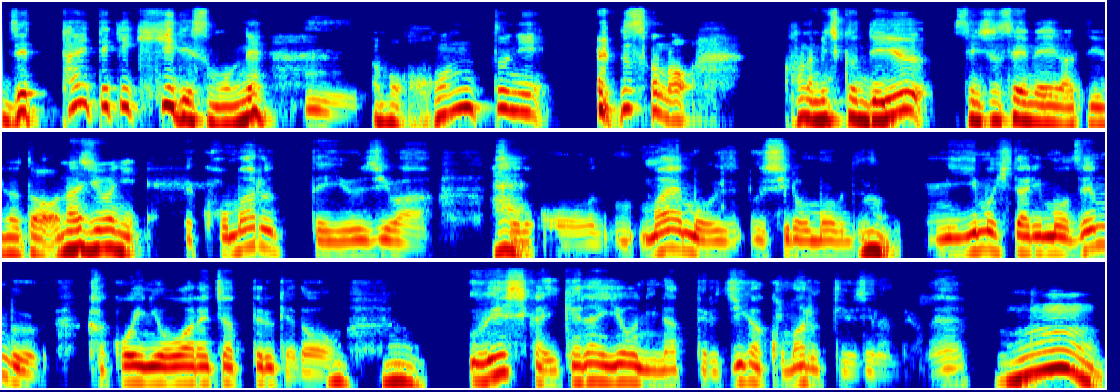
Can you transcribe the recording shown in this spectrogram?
絶対的危機ですもんね。うんもう本当に その花道くんでいう選手生命がっていうのと同じように、で困るっていう字は、はい。その前もう後ろも、うん。右も左も全部囲いに覆われちゃってるけど、うん。上しか行けないようになってる字が困るっていう字なんだよね。うん。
